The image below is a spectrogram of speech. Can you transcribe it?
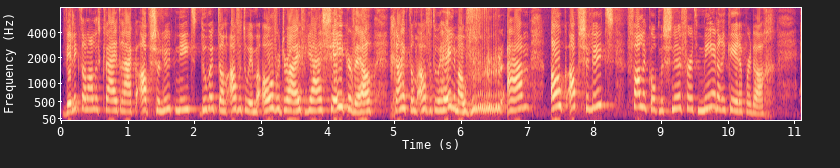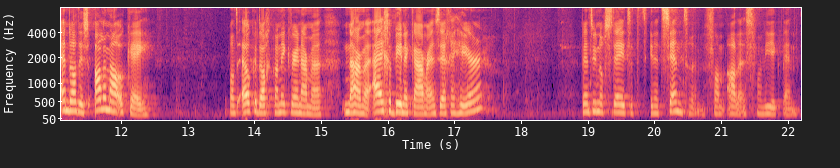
Wil ik dan alles kwijtraken? Absoluut niet. Doe ik dan af en toe in mijn overdrive? Ja, zeker wel. Ga ik dan af en toe helemaal aan. Ook absoluut. Val ik op mijn snuffert meerdere keren per dag. En dat is allemaal oké. Want elke dag kan ik weer naar mijn, naar mijn eigen binnenkamer en zeggen: Heer, bent u nog steeds in het centrum van alles, van wie ik ben?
